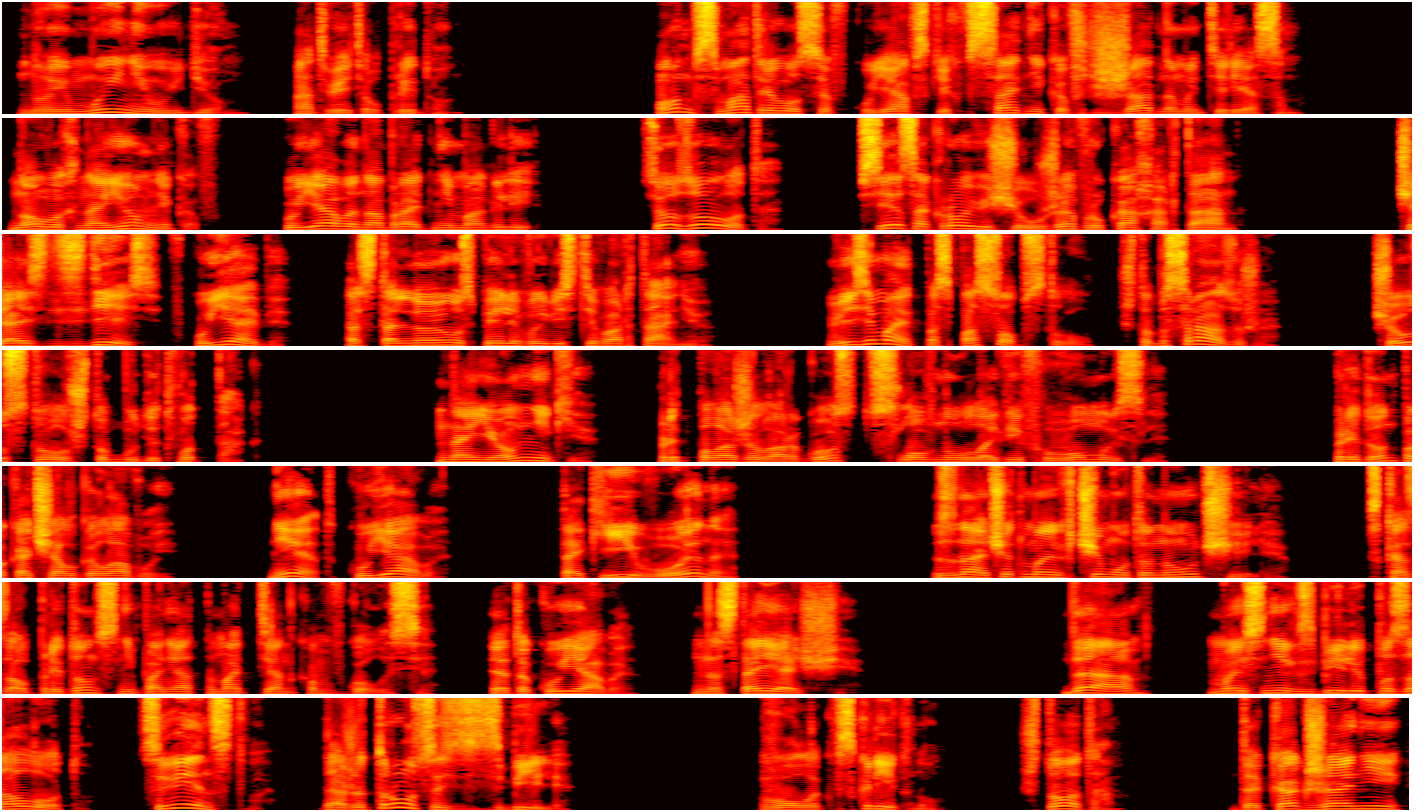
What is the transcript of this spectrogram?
Но и мы не уйдем, ответил Придон. Он всматривался в куявских всадников с жадным интересом. Новых наемников, Куявы набрать не могли. Все золото, все сокровища уже в руках Артан. Часть здесь, в Куябе, остальное успели вывести в Артанию. Визимайт поспособствовал, чтобы сразу же. Чувствовал, что будет вот так. «Наемники?» — предположил Аргост, словно уловив его мысли. Придон покачал головой. «Нет, куявы. Такие воины?» «Значит, мы их чему-то научили», — сказал Придон с непонятным оттенком в голосе. Это куявы. Настоящие. Да, мы с них сбили по золоту. Свинство. Даже трусость сбили. Волок вскрикнул. Что там? Да как же они...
